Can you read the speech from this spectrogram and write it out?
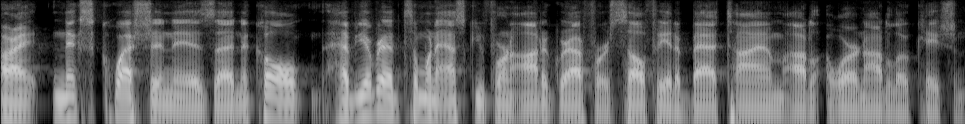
All right. Next question is uh, Nicole. Have you ever had someone ask you for an autograph or a selfie at a bad time or an of location?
